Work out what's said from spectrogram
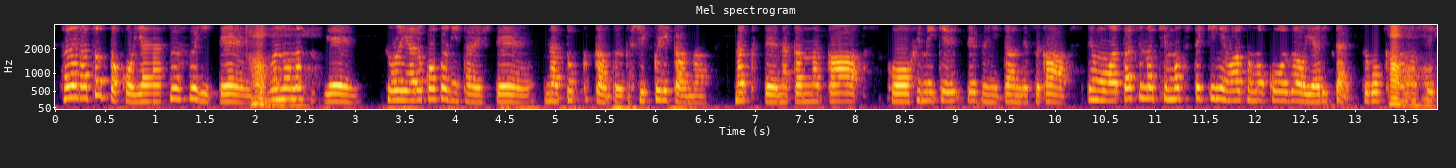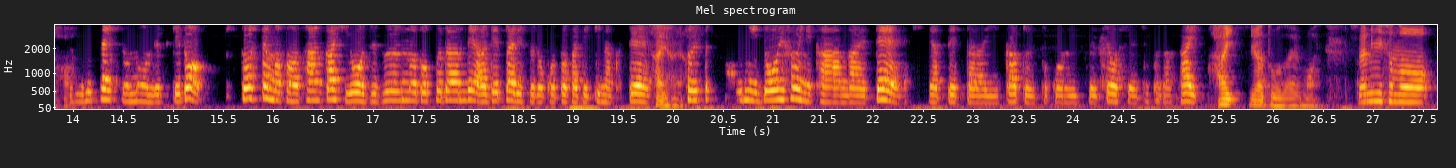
それがちょっとこう安すぎて、はあ自分の中でそれをやることに対して納得感というかしっくり感がなくて、なかなかこう踏み切れずにいたんですが、でも私の気持ち的にはその講座をやりたい。すごく楽しい。やりたいと思うんですけど、どうしてもその参加費を自分の独断で上げたりすることができなくて、はいはい。そういったふうにどういうふうに考えてやっていったらいいかというところについて教えてください。はい、ありがとうございます。ちなみにその、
